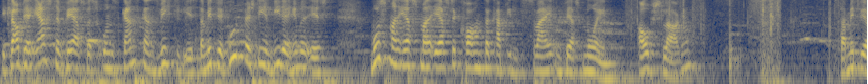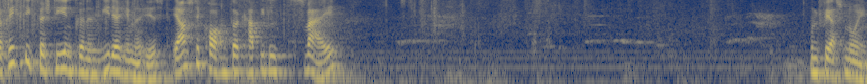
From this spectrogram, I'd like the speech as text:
ich glaube, der erste Vers, was uns ganz, ganz wichtig ist, damit wir gut verstehen, wie der Himmel ist, muss man erstmal 1. Korinther Kapitel 2 und Vers 9 aufschlagen, damit wir richtig verstehen können, wie der Himmel ist. 1. Korinther Kapitel 2 und Vers 9.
